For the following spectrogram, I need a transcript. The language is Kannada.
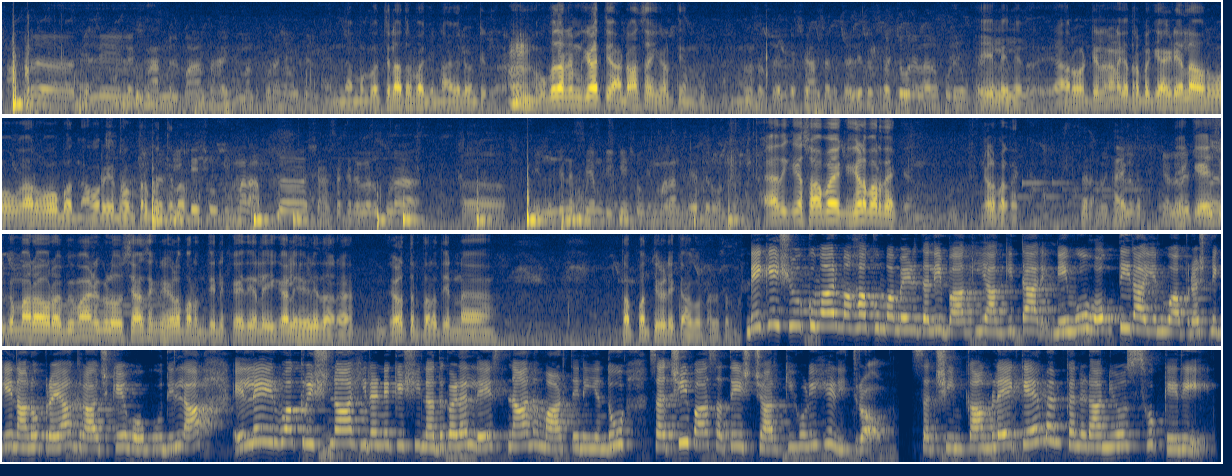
after Delhi election ಆದ್ಮೇಲೆ ಬಾ ಅಂತ ಹೈಕಮಾಂಡ್ ಕೂಡ ಹೇಳಿದ್ದಾರೆ ನಮಗೆ ಗೊತ್ತಿಲ್ಲ ಅದ್ರ ಬಗ್ಗೆ ನಾವೆಲ್ಲ ಹೊಂಟಿಲ್ಲ. ಹೋಗೋದ್ರ ನಿಮ್ಗೆ ಹೇಳ್ತೀವಿ ಅಡ್ವಾನ್ಸ್ ಆಗಿ ಹೇಳ್ತೀನಿ. ಅಲ್ಲ ಸರ್ ದಲಿತ ಶಾಸಕ ದಲಿತ ಸಚಿವರೆಲ್ಲರೂ ಕೂಡ ಹೋಗ್ತಾರೆ. ಇಲ್ಲ ಇಲ್ಲ ಇಲ್ಲ. ಯಾರು ಹೊಂಟಿಲ್ಲ ನನಗೆ ಅದ್ರ ಬಗ್ಗೆ ಐಡಿಯಾ ಇಲ್ಲ. ಅವ್ರು ಹೋಗೋರು ಹೋಗ್ಬೋದು. ನಾವು ಅವ್ರು ಏನು ಹೋಗ್ತಾರೆ ಗೊತ್ತಿಲ್ಲ. ಡಿ ಕೆ ಶಿವಕುಮಾರ್ ಆಪ್ತ ಶಾಸಕರೆಲ್ಲರೂ ಕೂಡ ಆ, ಈ ಮುಂದಿನ ಡಿ ಕೆ ಶಿವಕುಮಾರ್ ಅಂತ ಹೇಳ್ತಿರುವಂಥದ್ದು ಅದಕ್ಕೆ ಸ್ವಾಭಾವಿಕ ಹೇಳ್ಬಾರ್ದು ಯಾಕೆ? ಹೇಳ್ಬಾರ್ದು ಯಾಕೆ? ಡಿ ಕೆ ಶಿವಕುಮಾರ್ ಅವರ ಅಭಿಮಾನಿಗಳು ಶಾಸಕರು ಹೇಳಬಾರಂತ ಇಲ್ಲಿ ಇದೆಯಲ್ಲ ಈಗಲೇ ಹೇಳಿದ್ದಾರೆ. ಹೇಳ್ತಿರ್ತಾರೆ ಡಿ ಕೆ ಶಿವಕುಮಾರ್ ಮಹಾಕುಂಭ ಮೇಳದಲ್ಲಿ ಭಾಗಿಯಾಗಿದ್ದಾರೆ. ನೀವು ಹೋಗ್ತೀರಾ ಎನ್ನುವ ಪ್ರಶ್ನೆಗೆ ನಾನು ಪ್ರಯಾಗ್ರಾಜ್ಗೆ ಹೋಗುವುದಿಲ್ಲ. ಎಲ್ಲೇ ಇರುವ ಕೃಷ್ಣ ಹಿರಣ್ಯಕೇಶಿ ನದಿಗಳಲ್ಲೇ ಸ್ನಾನ ಮಾಡ್ತೇನೆ ಎಂದು ಸಚಿವ ಸತೀಶ್ ಜಾರಕಿಹೊಳಿ ಹೇಳಿದ್ರು. Sachin Kamble KMM Kannada news Hukkeri.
